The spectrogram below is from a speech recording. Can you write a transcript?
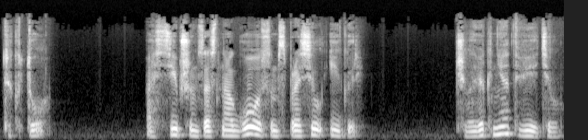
«Ты кто?» — осипшим сосна голосом спросил Игорь. Человек не ответил,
